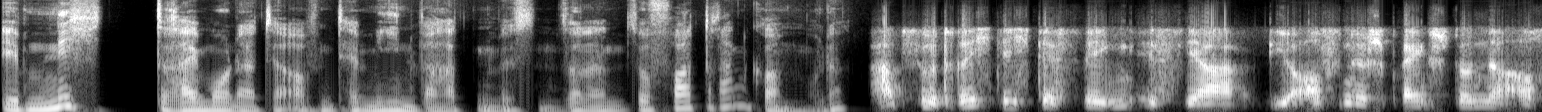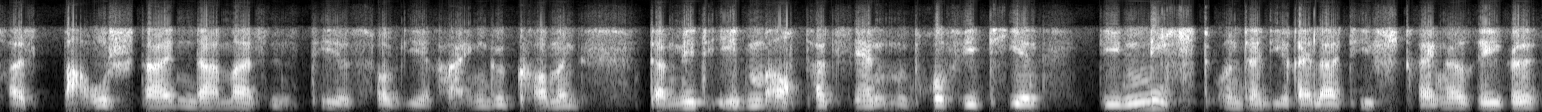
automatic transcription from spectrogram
eben nicht drei Monate auf einen Termin warten müssen, sondern sofort drankommen, oder? Absolut richtig. Deswegen ist ja die offene Sprechstunde auch als Baustein damals ins TSVG reingekommen, damit eben auch Patienten profitieren, die nicht unter die relativ strenge Regel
